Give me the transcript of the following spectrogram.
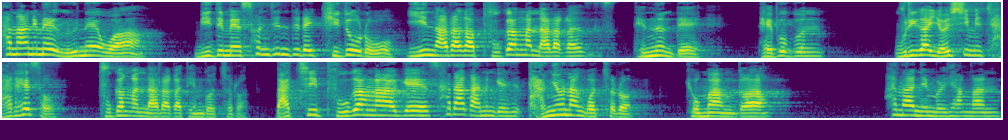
하나님의 은혜와 믿음의 선진들의 기도로 이 나라가 부강한 나라가 됐는데 대부분 우리가 열심히 잘해서 부강한 나라가 된 것처럼 마치 부강하게 살아가는 게 당연한 것처럼 교만과 하나님을 향한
